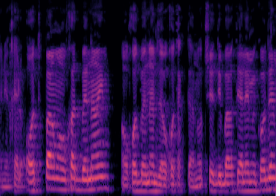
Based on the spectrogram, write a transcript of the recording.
אני אוכל עוד פעם ארוחת ביניים, ארוחות ביניים זה הארוחות הקטנות שדיברתי עליהן מקודם,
